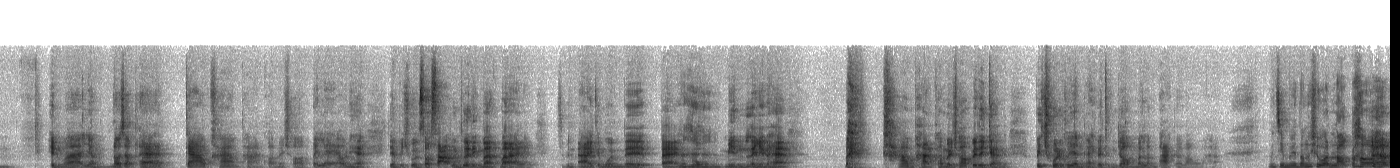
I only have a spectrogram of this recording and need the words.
มเห็นว่าอย่างนอกจากแพร ก้าวข้ามผ่านความไม่ชอบไปแล้วเนี่ยยังไปชวนสาวๆเพื่อนๆอีกมากมาย จะเป็นอายกมลเนตรแป้งโกมิ้นท์อะไรเงี้ยนะฮะข้ามผ่านความไม่ชอบไปด้วยกัน ไปชวนเขายังไงก็ถึงยอมมาลำบากกับเราอะฮะจริงๆไม่ต้องชวนหรอกเพราะว่าแบบ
